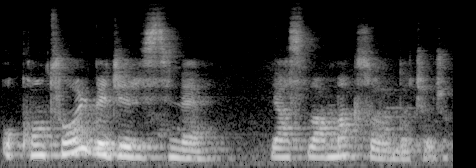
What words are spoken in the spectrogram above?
o kontrol becerisine yaslanmak zorunda çocuk.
